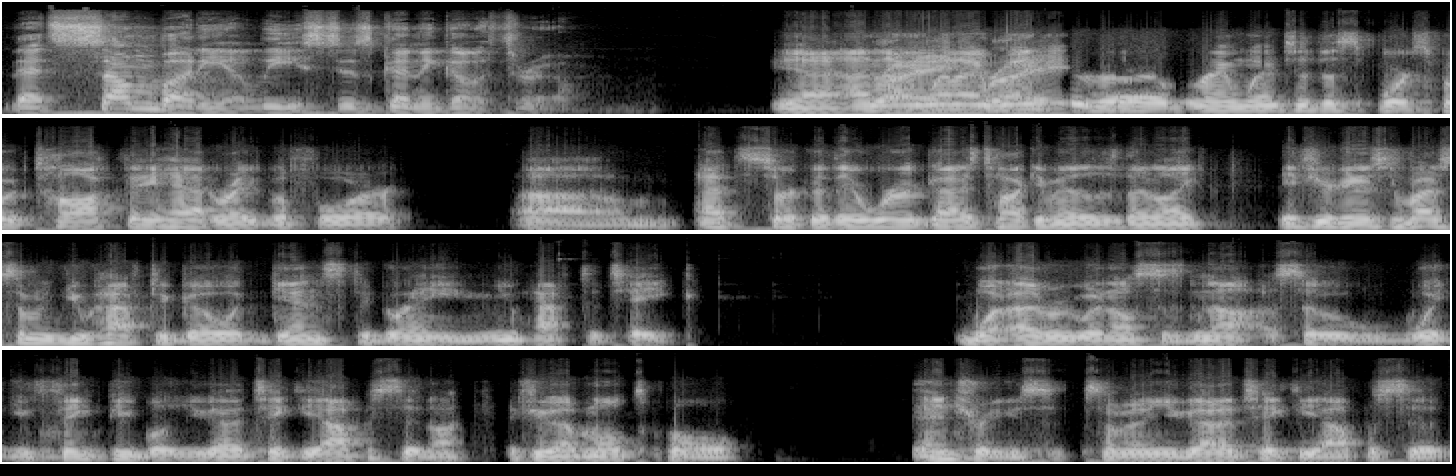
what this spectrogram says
that somebody at least is going to go through Yeah, and then when I Right, went to the when I went to the sportsbook talk they had right before um, at Circa, there were guys talking about it. They're like, if you're going to survive someone, you have to go against the grain. You have to take what everyone else is not. So what you think people, you got to take the opposite on. If you have multiple entries, so I mean, you got to take the opposite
